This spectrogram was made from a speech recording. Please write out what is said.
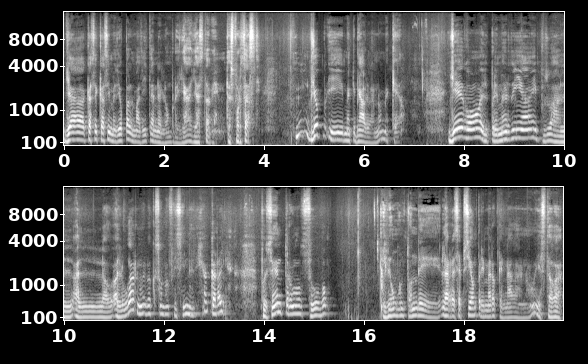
ya casi casi me dio palmadita en el hombro. Ya, ya está bien, te esforzaste. Yo, y me, me hablan, ¿no? Me quedo. Llego el primer día y pues al, al, lugar, ¿no? Y veo que es una oficina. Y dije, ah, caray. Pues entro, subo y veo un montón de... La recepción primero que nada, ¿no? Y estaba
